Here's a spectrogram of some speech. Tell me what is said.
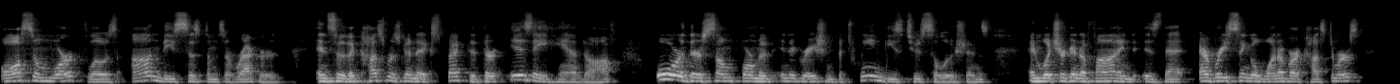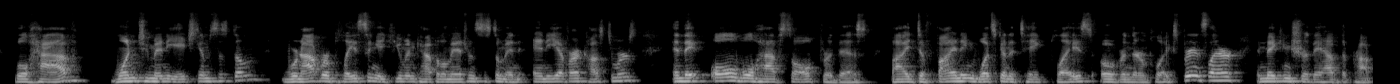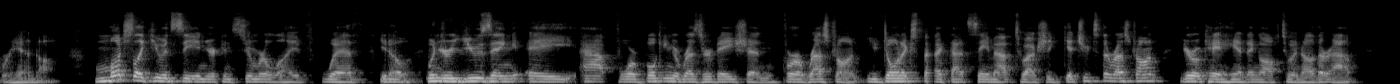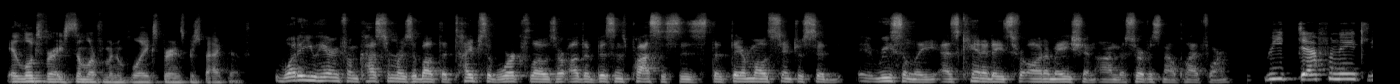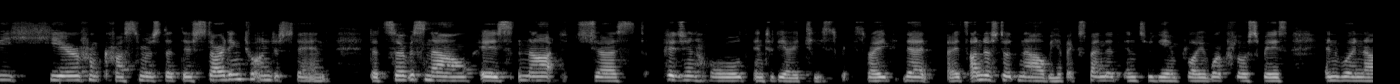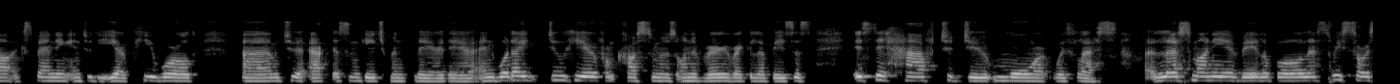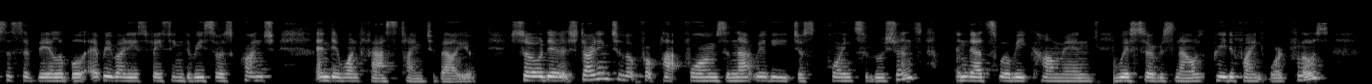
awesome workflows on these systems of record. And so the customer is going to expect that there is a handoff or there's some form of integration between these two solutions. And what you're going to find is that every single one of our customers will have one too many HCM system. We're not replacing a human capital management system in any of our customers. And they all will have solved for this by defining what's going to take place over in their employee experience layer and making sure they have the proper handoff much like you would see in your consumer life with you know when you're using a app for booking a reservation for a restaurant you don't expect that same app to actually get you to the restaurant. You're okay handing off to another app. It looks very similar from an employee experience perspective. What are you hearing from customers about the types of workflows or other business processes that they're most interested in recently as candidates for automation on the ServiceNow platform? We definitely hear from customers that they're starting to understand that ServiceNow is not just pigeonholed into the IT space, right? That it's understood now. We have expanded into the employee workflow space, and we're now expanding into the ERP world um, to act as engagement layer there. And what I do hear from customers on a very regular basis is they have to do more with less. Less money available, less resources available. Everybody is facing the resource crunch and they want fast time to value. So they're starting to look for platforms and not really just point solutions. And that's where we come in with ServiceNow predefined workflows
